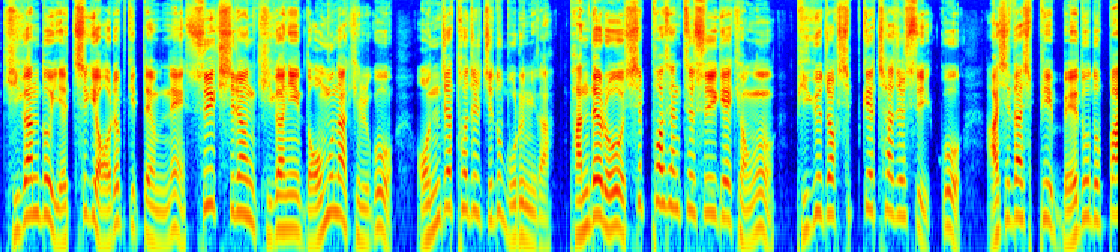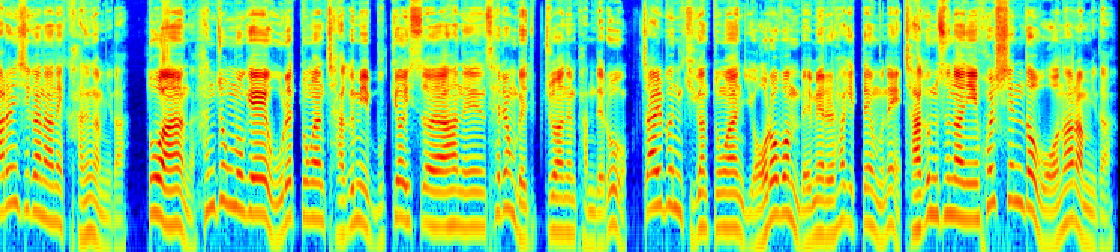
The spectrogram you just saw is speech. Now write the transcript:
기간도 예측이 어렵기 때문에 수익 실현 기간이 너무나 길고 언제 터질지도 모릅니다. 반대로 10% 수익의 경우 비교적 쉽게 찾을 수 있고 아시다시피 매도도 빠른 시간 안에 가능합니다. 또한 한 종목에 오랫동안 자금이 묶여 있어야 하는 세력 매집주와는 반대로 짧은 기간 동안 여러 번 매매를 하기 때문에 자금 순환이 훨씬 더 원활합니다.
